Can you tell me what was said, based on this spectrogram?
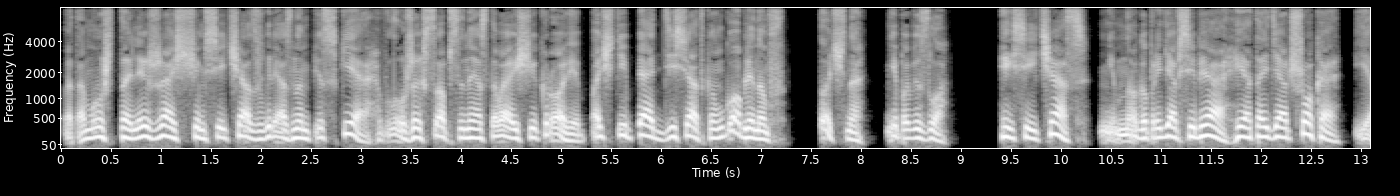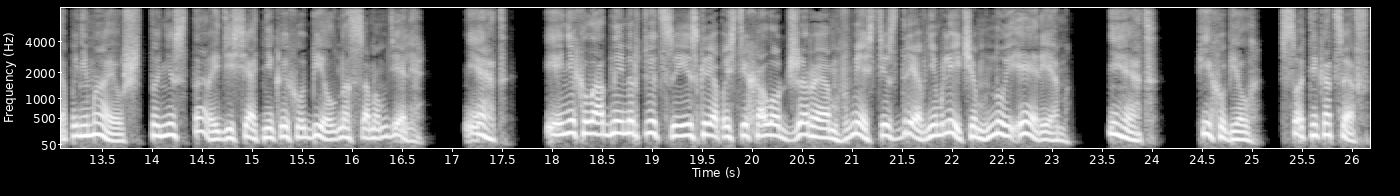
Потому что лежащим сейчас в грязном песке, в лужах собственной остывающей крови, почти пять десяткам гоблинов, точно не повезло. И сейчас, немного придя в себя и отойдя от шока, я понимаю, что не старый десятник их убил на самом деле. Нет, и не хладные мертвецы из крепости Холод-Джерем вместе с древним личем Нуй-Эрием. Нет, их убил сотник Ацеф,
